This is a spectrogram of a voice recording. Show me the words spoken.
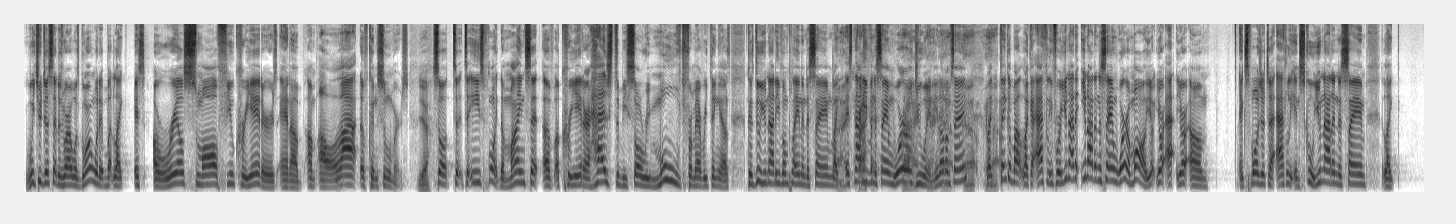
what you just said is where I was going with it, but like it's a real small few creators and a um, a lot of consumers. Yeah. So to to E's point, the mindset of a creator has to be so removed from everything else. Cause dude, you're not even playing in the same like Right, it's not right, even the same world right, you in. yeah, you know what I'm saying? yeah, like think about like an athlete for you're not you're not in the same world, Maul. You're you're um exposure to an athlete in school. You're not in the same like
